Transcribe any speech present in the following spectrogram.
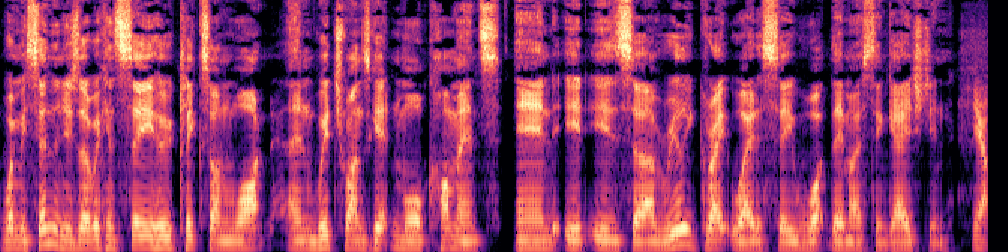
when we send the newsletter, we can see who clicks on what and which ones get more comments. And it is a really great way to see what they're most engaged in. Yeah.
